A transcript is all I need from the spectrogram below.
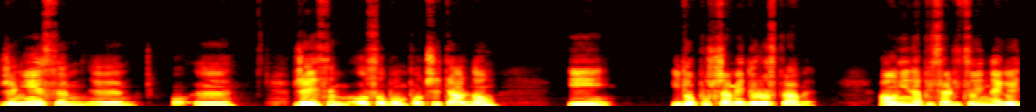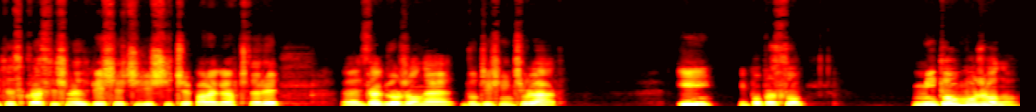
że nie jestem, o- e, że jestem osobą poczytalną i, i dopuszcza mnie do rozprawy. A oni napisali co innego i to jest klasyczne 233 paragraf 4 e, zagrożone do 10 lat. I, I po prostu mi to umorzono.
